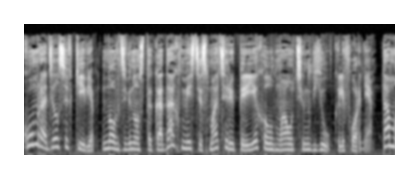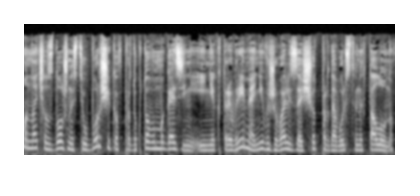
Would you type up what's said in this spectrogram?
Кум родился в Киеве, но в 90-х годах вместе с матерью переехал в Маунтин-Вью, Калифорния. Там он начал с должности уборщика в продуктовом магазине, и некоторое время они выживали за счет продовольственных талонов.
